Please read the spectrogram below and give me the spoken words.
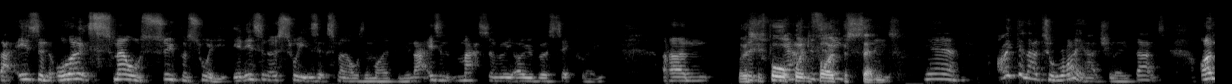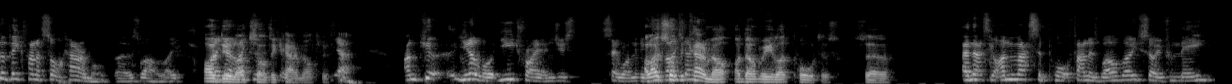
that isn't. Although it smells super sweet, it isn't as sweet as it smells, in my opinion. That isn't massively over sickly. Um, well, this is four point five percent. yeah. I think that's all right, actually. That's I'm a big fan of salted caramel though, as well. Like I do know, like salted caramel. To be fair. Yeah. I'm cu- You know what? You try it and just say what I mean. I like salted don't- caramel. I don't really like porters. So and that's I'm a massive port fan as well though. So for me,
